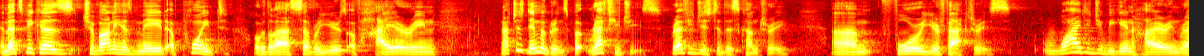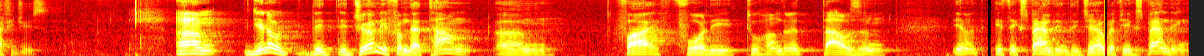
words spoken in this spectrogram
And that's because Chobani has made a point over the last several years of hiring not just immigrants, but refugees, refugees to this country um, for your factories. Why did you begin hiring refugees? Um, you know, the, the journey from that town, um, 5, 40, 200,000, you know, it's expanding, the geography expanding.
